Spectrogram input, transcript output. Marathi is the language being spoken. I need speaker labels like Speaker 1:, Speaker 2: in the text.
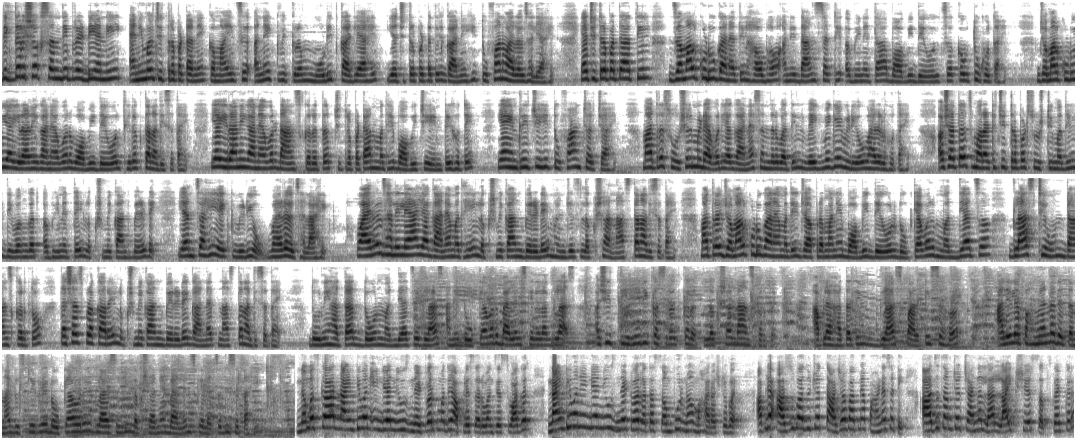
Speaker 1: दिग्दर्शक संदीप रेड्डी यांनी ॲनिमल चित्रपटाने कमाईचे अनेक विक्रम मोडीत काढले आहेत. या चित्रपटातील गाणेही तुफान व्हायरल झाली आहेत. या चित्रपटातील जमाल कुडू गाण्यातील हावभाव आणि डान्ससाठी अभिनेता बॉबी देओलचं कौतुक होत आहे. जमाल कुडू या इराणी गाण्यावर बॉबी देओल थिरकताना दिसत आहे. या इराणी गाण्यावर डान्स करतच चित्रपटांमध्ये बॉबीची एंट्री होते. या एंट्रीची ही तुफान चर्चा आहे. मात्र सोशल मीडियावर या गाण्यासंदर्भातील वेगवेगळे व्हिडिओ व्हायरल होत आहे अशातच मराठी चित्रपटसृष्टीमधील दिवंगत अभिनेते लक्ष्मीकांत बेर्डे यांचाही एक व्हिडिओ व्हायरल झाला आहे. व्हायरल झालेल्या या गाण्यामध्ये लक्ष्मीकांत बेर्डे म्हणजेच लक्षा नाचताना दिसत आहे मात्र जमाल कुडू गाण्यामध्ये ज्याप्रमाणे बॉबी देओल डोक्यावर मद्याचं ग्लास ठेवून डान्स करतो तशाच प्रकारे लक्ष्मीकांत बेर्डे गाण्यात नाचताना दिसत आहे दोन्ही हातात दोन मद्याचे ग्लास आणि डोक्यावर बॅलन्स केलेला ग्लास अशी तिहेरी कसरत करत लक्षा डान्स करतोय. आपल्या हातातील ग्लास पार्टीसह आलेल्या पाहुण्यांना देताना दुसरीकडे डोक्यावरील ग्लासही लक्षाने बॅलन्स केल्याचं दिसत आहे.
Speaker 2: नमस्कार नाईन्टी वन इंडिया न्यूज नेटवर्कमध्ये आपले सर्वांचे स्वागत. Ninety one India news network आता संपूर्ण महाराष्ट्रभर. आपल्या आजूबाजूच्या ताज्या बातम्या पाहण्यासाठी आजच आमच्या चॅनलला लाईक शेअर सबस्क्राईब करा.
